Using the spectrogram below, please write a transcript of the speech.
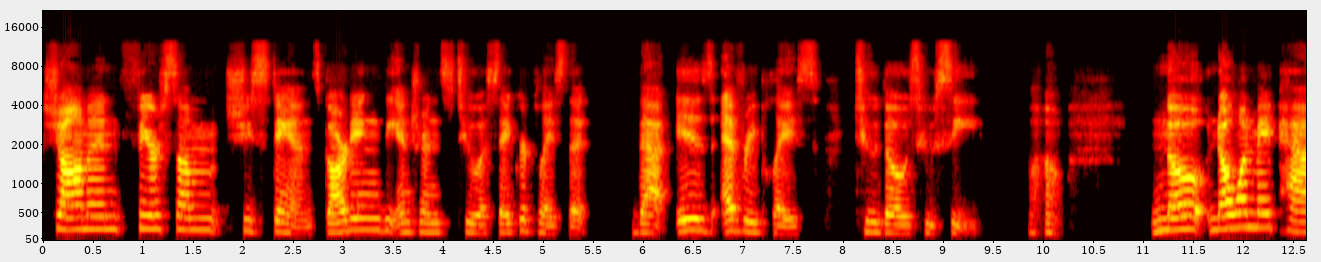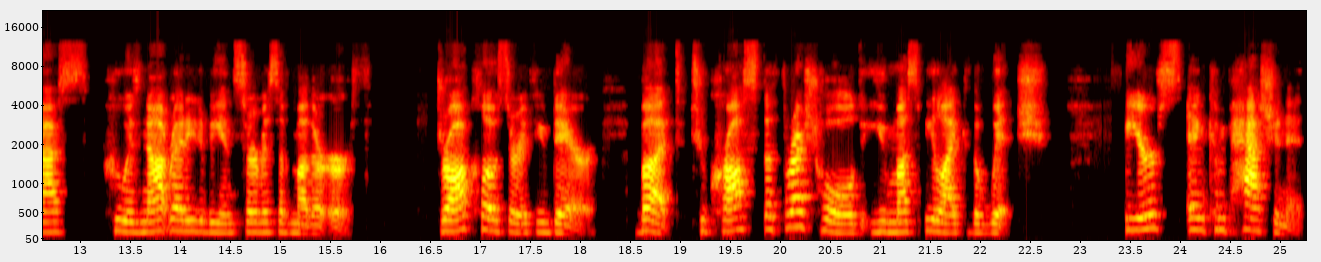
shaman, fearsome, she stands, guarding the entrance to a sacred place that that is every place to those who see. no, no one may pass who is not ready to be in service of Mother Earth. Draw closer if you dare, but to cross the threshold, you must be like the witch, fierce and compassionate,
